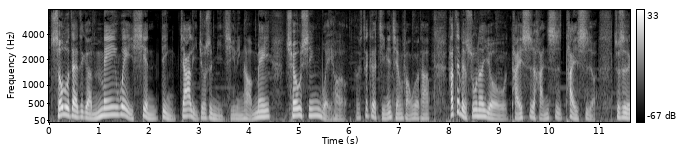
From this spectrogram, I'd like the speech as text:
收录在这个 May 味限定，家里就是米其林哈。May 邱新伟哈，这个几年前访问过他，他这本书呢有台式、韩式、泰式啊，就是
